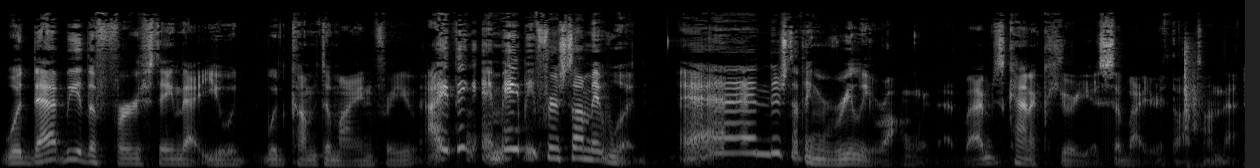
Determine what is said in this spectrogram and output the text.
Would that be the first thing that you would, would come to mind for you? I think, and maybe for some it would. And there's nothing really wrong with that, but I'm just kind of curious about your thoughts on that.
